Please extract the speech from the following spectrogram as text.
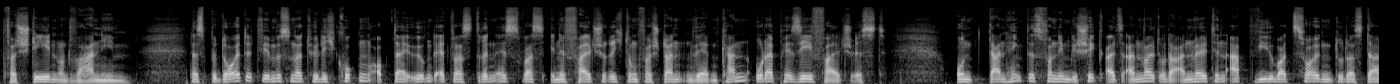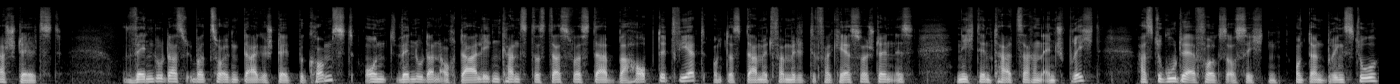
verstehen und wahrnehmen. Das bedeutet, wir müssen natürlich gucken, ob da irgendetwas drin ist, was in eine falsche Richtung verstanden werden kann oder per se falsch ist. Und dann hängt es von dem Geschick als Anwalt oder Anwältin ab, wie überzeugend du das darstellst. Wenn du das überzeugend dargestellt bekommst und wenn du dann auch darlegen kannst, dass das, was da behauptet wird und das damit vermittelte Verkehrsverständnis nicht den Tatsachen entspricht, hast du gute Erfolgsaussichten. Und dann bringst du,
